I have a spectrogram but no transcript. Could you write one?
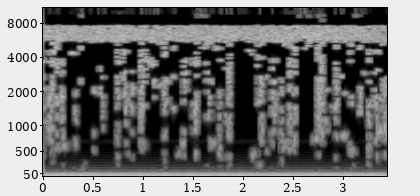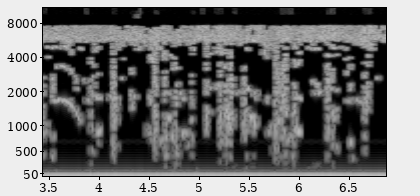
Thank you.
